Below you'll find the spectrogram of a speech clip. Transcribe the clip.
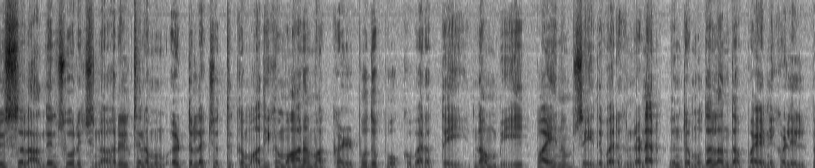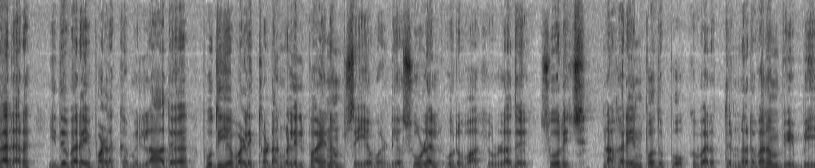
சுவிட்சர்லாந்தின் சூரிச் நகரில் தினமும் எட்டு லட்சத்துக்கும் அதிகமான மக்கள் பொது போக்குவரத்தை நம்பி பயணம் செய்து வருகின்றனர். இன்று முதல் அந்த பயணிகளில் பலர் இதுவரை பழக்கமில்லாத புதிய வழித்தடங்களில் பயணம் செய்ய வேண்டிய சூழல் உருவாகியுள்ளது. சூரிச் நகரின் பொது போக்குவரத்து நிறுவனம் விபி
